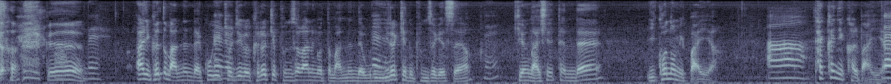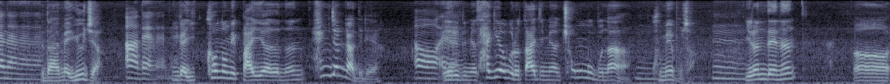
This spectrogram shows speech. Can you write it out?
그 네. 아니 그것도 맞는데 고객 네네. 조직을 그렇게 분석하는 것도 맞는데 우리 네네. 이렇게도 분석했어요. 네. 기억나실 텐데 이코노믹 바이어, 아, 테크니컬 바이어, 네네네네. 그 다음에 유저. 아, 네네네. 그러니까 이코노믹 바이어는 행정가들이에요. 어, 예. 예를 들면 사기업으로 따지면 총무부나 음. 구매부서 음, 이런 데는 어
